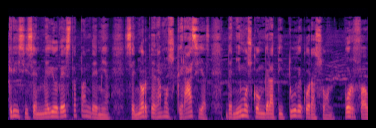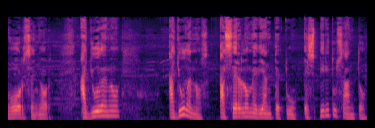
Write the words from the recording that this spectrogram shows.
crisis, en medio de esta pandemia, Señor, te damos gracias. Venimos con gratitud de corazón. Por favor, Señor, ayúdanos, ayúdanos a hacerlo mediante tu Espíritu Santo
